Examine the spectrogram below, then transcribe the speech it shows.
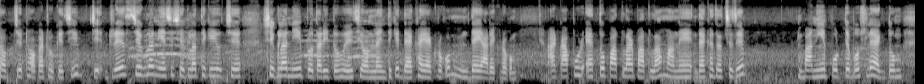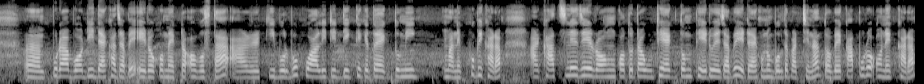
সবচেয়ে ঠকা ঠকেছি যে ড্রেস যেগুলো নিয়েছি সেগুলো থেকেই হচ্ছে সেগুলো নিয়েই প্রতারিত হয়েছি অনলাইন থেকে দেখায় একরকম, দেয় আরেক রকম। আর কাপড় এত পাতলার পাতলা মানে দেখা যাচ্ছে যে বানিয়ে পড়তে বসলে একদম পুরা বডি দেখা যাবে এরকম একটা অবস্থা। আর কি বলব কোয়ালিটির দিক থেকে তো একদমই মানে খুবই খারাপ। আর খাচলে যে রং কতটা উঠে একদম ফেড হয়ে যাবে, এটা এখনও বলতে পারছি না, তবে কাপড়ও অনেক খারাপ।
